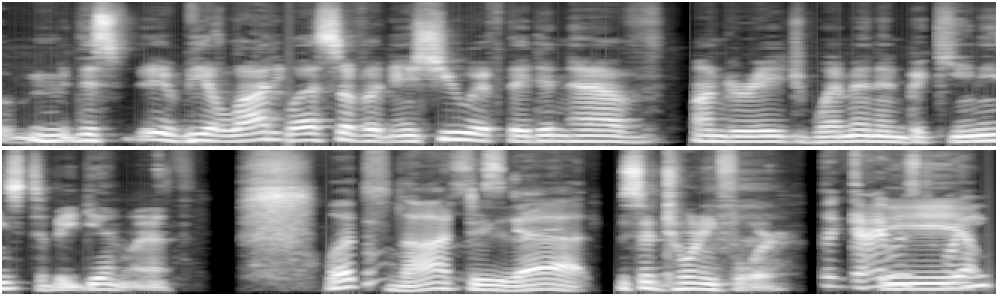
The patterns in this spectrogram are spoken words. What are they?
this it would be a lot less of an issue if they didn't have underage women in bikinis to begin with. Let's oh, not Who's this do guy? that. It said 24. The guy was Yep. Uh, 20.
